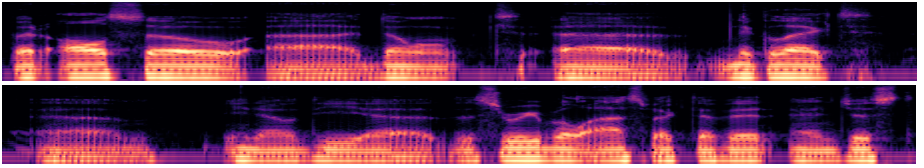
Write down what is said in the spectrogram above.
but also uh, don't uh, neglect, um, you know, the uh, the cerebral aspect of it and just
